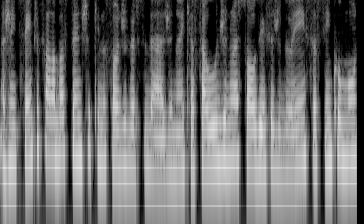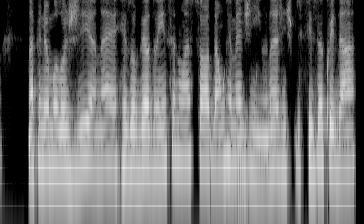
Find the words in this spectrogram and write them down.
A gente sempre fala bastante aqui no Saúde Diversidade, né? Que a saúde não é só ausência de doença, assim como na pneumologia, né? Resolver a doença não é só dar um remedinho, né? A gente precisa cuidar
